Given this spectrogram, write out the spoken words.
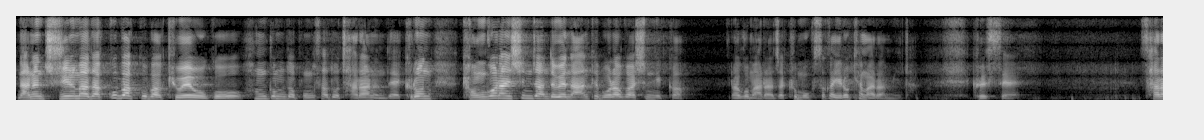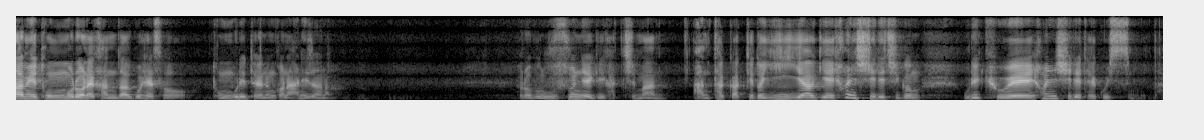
나는 주일마다 꼬박꼬박 교회 오고 헌금도 봉사도 잘하는데 그런 경건한 신자인데 왜 나한테 뭐라고 하십니까? 라고 말하자 그 목사가 이렇게 말합니다. 글쎄 사람이 동물원에 간다고 해서 동물이 되는 건 아니잖아. 여러분 우스운 얘기 같지만 안타깝게도 이 이야기의 현실이 지금 우리 교회의 현실이 되고 있습니다.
